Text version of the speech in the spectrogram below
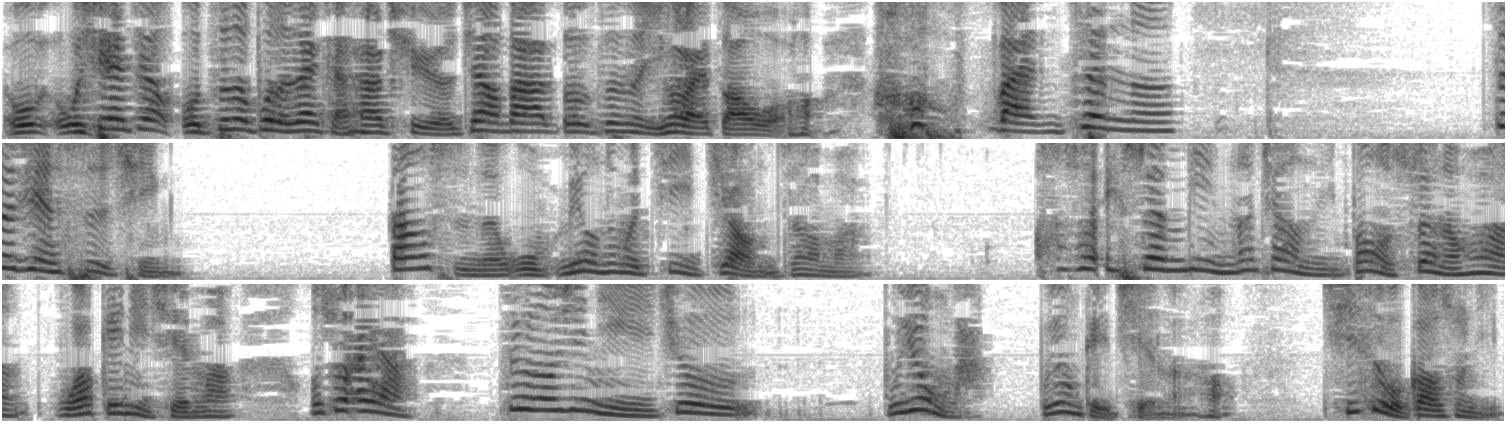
我我现在这样，我真的不能再讲下去了，这样大家都真的以后来找我哈。反正呢，这件事情。当时呢，我没有那么计较，你知道吗？他说：“哎，算命，那这样你帮我算的话，我要给你钱吗？”我说：“哎呀，这个东西你就不用啦，不用给钱了哈。其实我告诉你，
